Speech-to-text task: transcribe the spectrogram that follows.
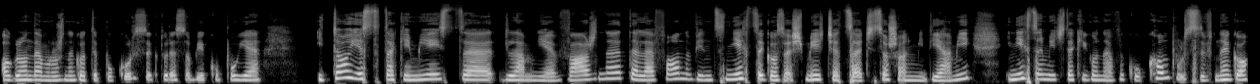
oglądam różnego typu kursy, które sobie kupuję i to jest takie miejsce dla mnie ważne, telefon, więc nie chcę go zaśmiecać social mediami i nie chcę mieć takiego nawyku kompulsywnego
